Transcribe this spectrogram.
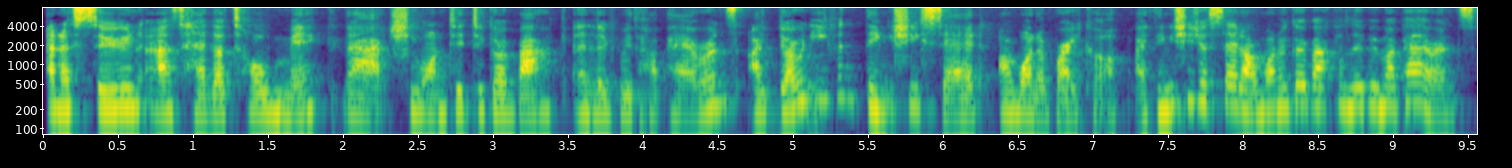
And as soon as Heather told Mick that she wanted to go back and live with her parents, I don't even think she said, I want to break up. I think she just said, I want to go back and live with my parents.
